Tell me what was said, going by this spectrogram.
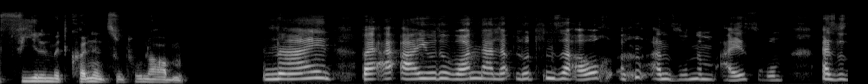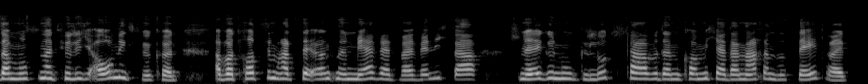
viel mit Können zu tun haben. Nein, bei Are You the One, da lutschen sie auch an so einem Eis rum. Also da musst du natürlich auch nichts für können. Aber trotzdem hat es ja irgendeinen Mehrwert, weil wenn ich da schnell genug gelutscht habe, dann komme ich ja danach in das Date rein.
